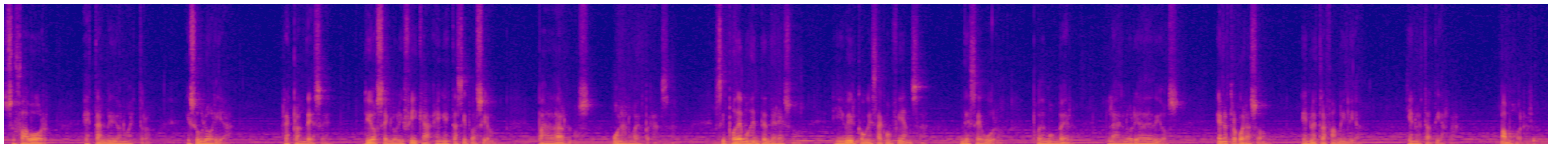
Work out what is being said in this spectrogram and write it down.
Su favor está en medio nuestro y su gloria resplandece. Dios se glorifica en esta situación para darnos una nueva esperanza. Si podemos entender eso y vivir con esa confianza, de seguro podemos ver la gloria de Dios en nuestro corazón, en nuestra familia y en nuestra tierra. Vamos a orar.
